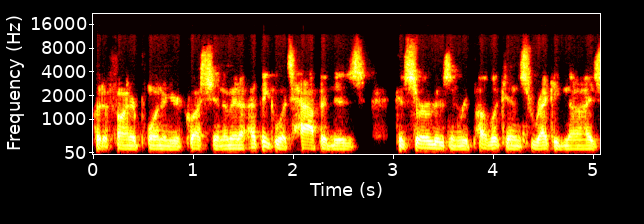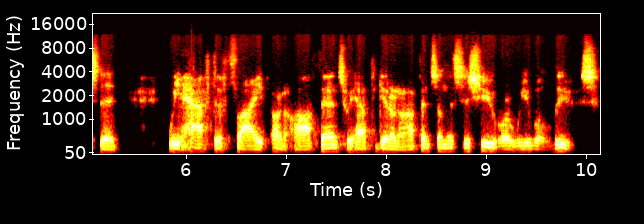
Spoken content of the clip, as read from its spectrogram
put a finer point on your question. I mean, I think what's happened is conservatives and Republicans recognize that we have to fight on offense. We have to get on offense on this issue, or we will lose.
